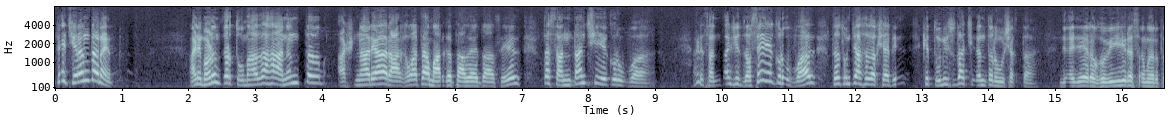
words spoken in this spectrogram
ते चिरंतन आहेत आणि म्हणून जर तुम्हाला हा अनंत असणाऱ्या राघवाचा मार्ग चालवायचा असेल तर संतांशी एकरूप व्हा. आणि संतांशी जसे एकरूप व्हाल तर तुमच्या असं लक्षात येईल की तुम्ही सुद्धा चिरंतन होऊ शकता. जय जय रघुवीर समर्थ.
